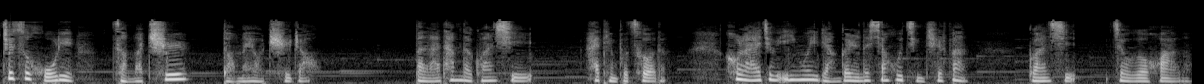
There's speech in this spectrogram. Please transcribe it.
这次狐狸。怎么吃都没有吃着。本来他们的关系还挺不错的，后来就因为两个人的相互请吃饭，关系就恶化了。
